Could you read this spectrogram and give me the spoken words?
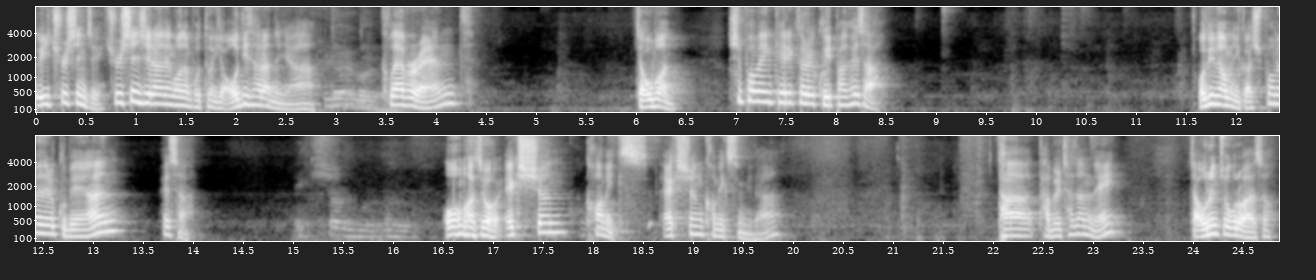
의 출신지. 출신지라는 거는 보통 이제 어디 살았느냐. cleverand. 자, 5번. 슈퍼맨 캐릭터를 구입한 회사. 어디 나옵니까? 슈퍼맨을 구매한 회사. 어, 맞아. 액션 코믹스. 액션 코믹스입니다. 다 답을 찾았네. 자, 오른쪽으로 와서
